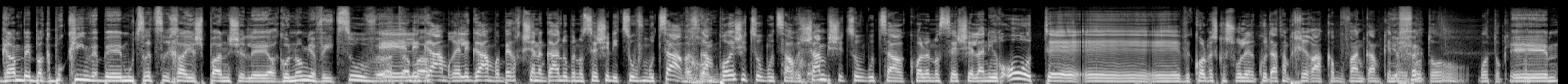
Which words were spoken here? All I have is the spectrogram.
גם בבקבוקים ובמוצרי צריכה יש פן של אה, ארגונומיה ועיצוב. אה. לגמרי, לגמרי, בטח כשנגענו בנושא של עיצוב מוצר, אז נכון. גם פה יש עיצוב מוצר נכון. ושם יש עיצוב מוצר, כל הנושא של הנראות אה, אה, וכל מה שקשור לנקודת המכירה, כמובן גם כן. באותו, כיוון.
